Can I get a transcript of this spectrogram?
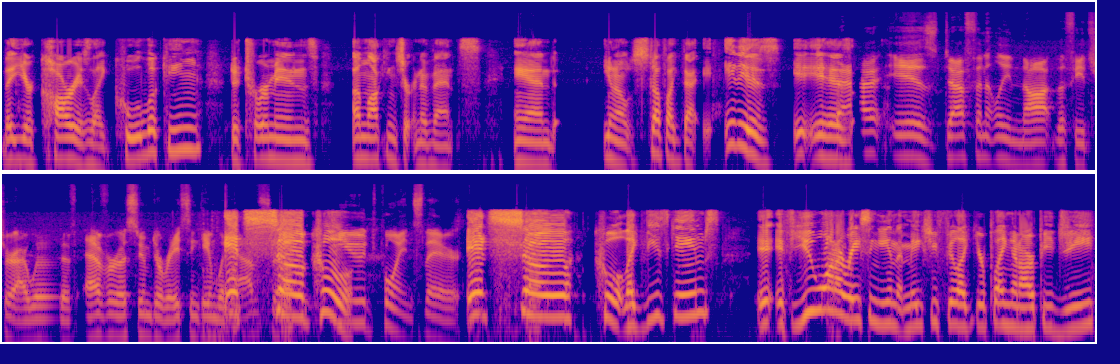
that your car is like cool looking, determines unlocking certain events, and you know stuff like that. It, is. It is. that is definitely not the feature I would have ever assumed a racing game would It's have. It's so cool. Huge points there. It's so cool. Like these games, if you want a racing game that makes you feel like you're playing an RPG,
